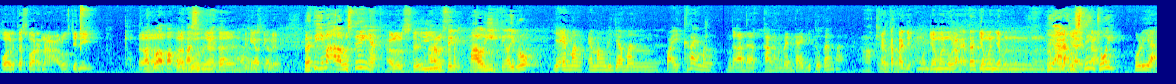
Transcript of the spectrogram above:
kualitas suarana halus jadi eh, lagu apa pun lagu masuk gitu oke. oke. Berarti ima halus teuing nya. Halus teuing. Halus teuing Malik tinggal bro. Ya emang emang di zaman Pak Ikra emang nggak ada kangen band kayak gitu kan Pak? Oke. Eta ka mau zaman orang eta zaman-zaman Iya halus teuing eta. cuy. Kuliah.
